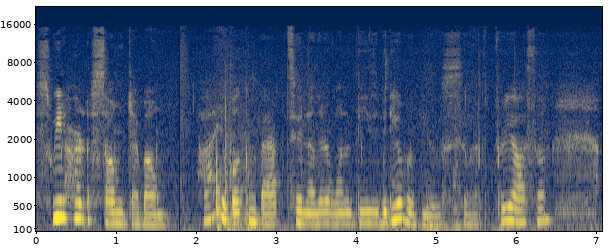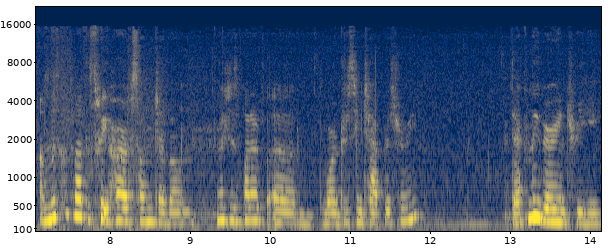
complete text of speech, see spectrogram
Sweetheart of Song Tra Bong. Hi, welcome back to another one of these video reviews. So that's pretty awesome. I'm going to talk about the Sweetheart of Song Tra Bong, which is one of um, the more interesting chapters for me definitely very intriguing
